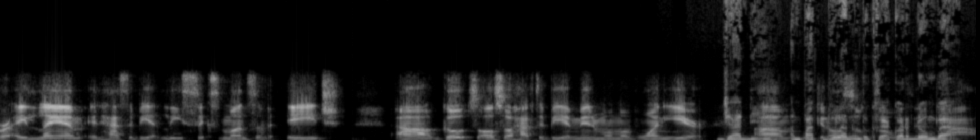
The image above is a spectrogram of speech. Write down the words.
For a lamb, it has to be at least six months of age. Uh, goats also have to be a minimum of one year. Jadi, um, empat bulan untuk seekor domba.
